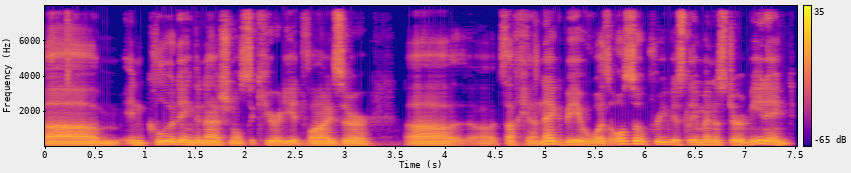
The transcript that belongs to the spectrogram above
um, including the National Security Advisor uh, uh, Tzachi Hanegbi, who was also previously a minister, meeting,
